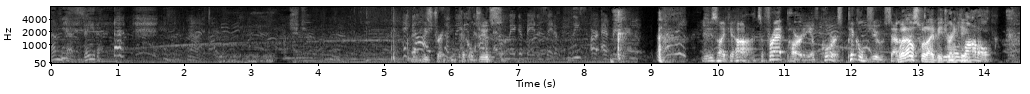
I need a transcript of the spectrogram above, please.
Lambda Zeta. And he's drinking pickle juice. He's like, ah, it's a frat party, of course. Pickle juice. Out What this else would I be little drinking? Bottle.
